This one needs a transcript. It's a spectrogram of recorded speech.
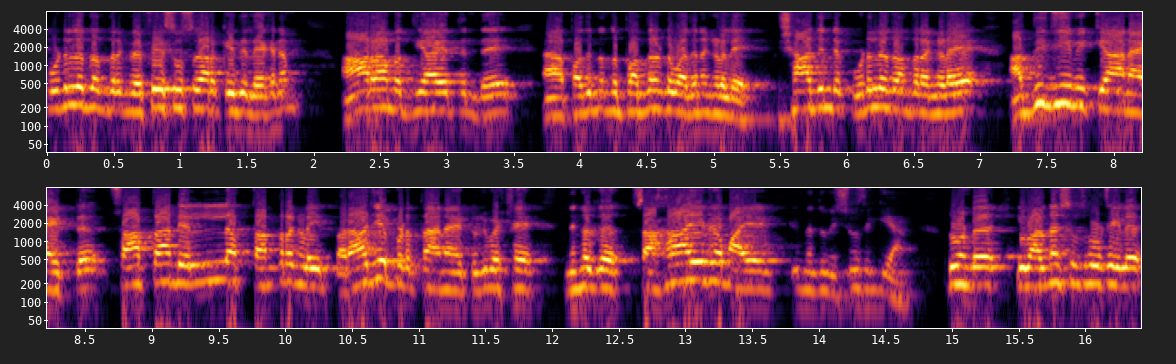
കുടിലതന്ത്രങ്ങൾ എഫേസുകാർക്ക് ഇത് ലേഖനം ആറാം അധ്യായത്തിന്റെ പതിനൊന്ന് പന്ത്രണ്ട് വചനങ്ങളിലെ പിശാചിന്റെ കുടലതന്ത്രങ്ങളെ അതിജീവിക്കാനായിട്ട് സാത്താന്റെ എല്ലാ തന്ത്രങ്ങളെയും പരാജയപ്പെടുത്താനായിട്ട് ഒരുപക്ഷെ നിങ്ങൾക്ക് സഹായകമായിരിക്കുമെന്ന് വിശ്വസിക്കുകയാണ്. അതുകൊണ്ട് ഈ വചന ശുശ്രൂഷയിൽ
